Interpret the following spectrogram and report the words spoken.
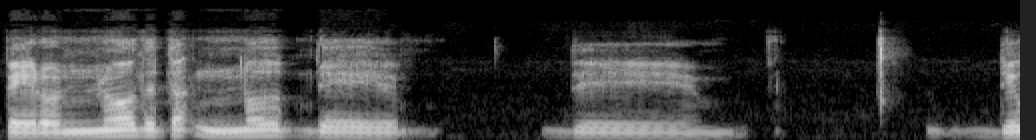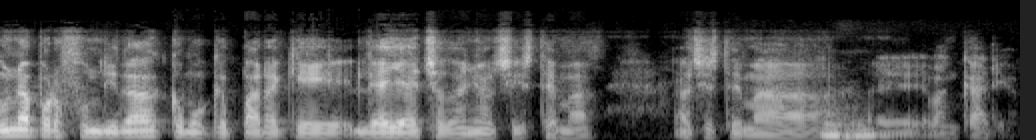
pero no de, no de, de, una profundidad como que para que le haya hecho daño al sistema, al sistema eh, bancario.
